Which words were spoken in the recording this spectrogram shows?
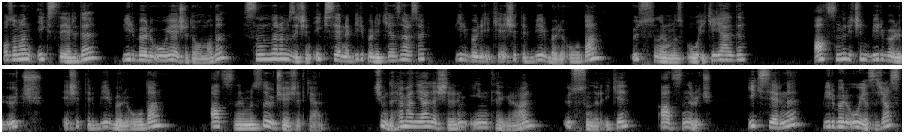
o zaman x değeri de 1 bölü u'ya eşit olmalı. Sınırlarımız için x yerine 1 bölü 2 yazarsak 1 bölü 2 eşittir 1 bölü u'dan. Üst sınırımız u2 geldi. Alt sınır için 1 bölü 3 eşittir 1 bölü u'dan. Alt sınırımız da 3'e eşit geldi. Şimdi hemen yerleştirelim. İntegral üst sınır 2 alt sınır 3. x yerine 1 bölü u yazacağız.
